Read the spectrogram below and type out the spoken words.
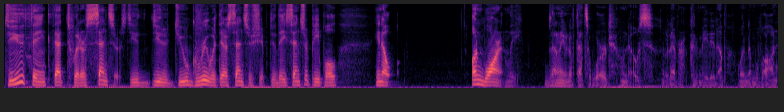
Do you think that Twitter censors? Do you, do you, do you agree with their censorship? Do they censor people, you know, unwarrantedly? I don't even know if that's a word. Who knows? Whatever. Could have made it up. We're going to move on.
